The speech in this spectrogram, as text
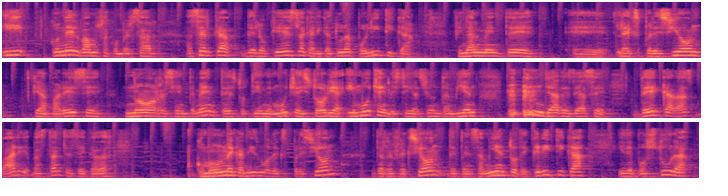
Y con él vamos a conversar acerca de lo que es la caricatura política. Finalmente, eh, la expresión que aparece no recientemente, esto tiene mucha historia y mucha investigación también, ya desde hace décadas, varias, bastantes décadas, como un mecanismo de expresión, de reflexión, de pensamiento, de crítica y de postura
